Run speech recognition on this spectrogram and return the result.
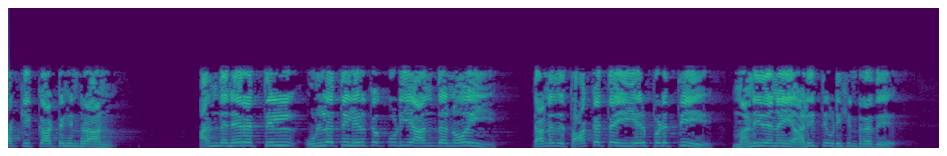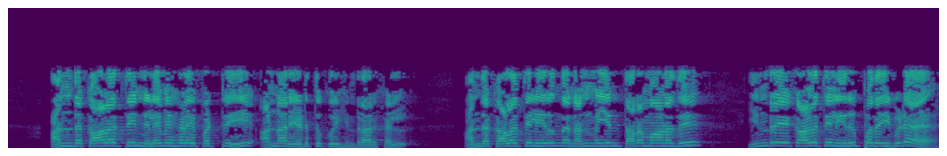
ஆக்கி காட்டுகின்றான். அந்த நேரத்தில் உள்ளத்தில் இருக்கக்கூடிய அந்த நோய் தனது தாக்கத்தை ஏற்படுத்தி மனிதனை அழித்து விடுகின்றது. அந்த காலத்தின் நிலைமைகளை பற்றி அன்னார் எடுத்துக் கூறுகின்றார்கள். அந்த காலத்தில் இருந்த நன்மையின் தரமானது இன்றைய காலத்தில் இருப்பதை விட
